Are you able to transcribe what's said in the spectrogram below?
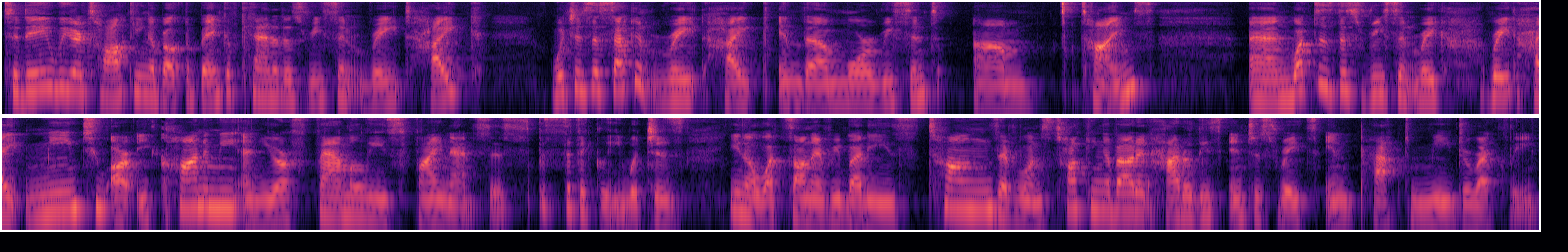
Today, we are talking about the Bank of Canada's recent rate hike which is the second rate hike in the more recent um, times. And what does this recent rate, rate hike mean to our economy and your family's finances specifically, which is, you know, what's on everybody's tongues, everyone's talking about it. How do these interest rates impact me directly?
